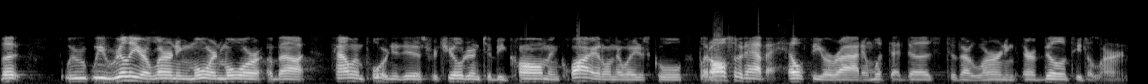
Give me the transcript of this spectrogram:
but we, we really are learning more and more about how important it is for children to be calm and quiet on their way to school, but also to have a healthier ride and what that does to their learning, their ability to learn.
